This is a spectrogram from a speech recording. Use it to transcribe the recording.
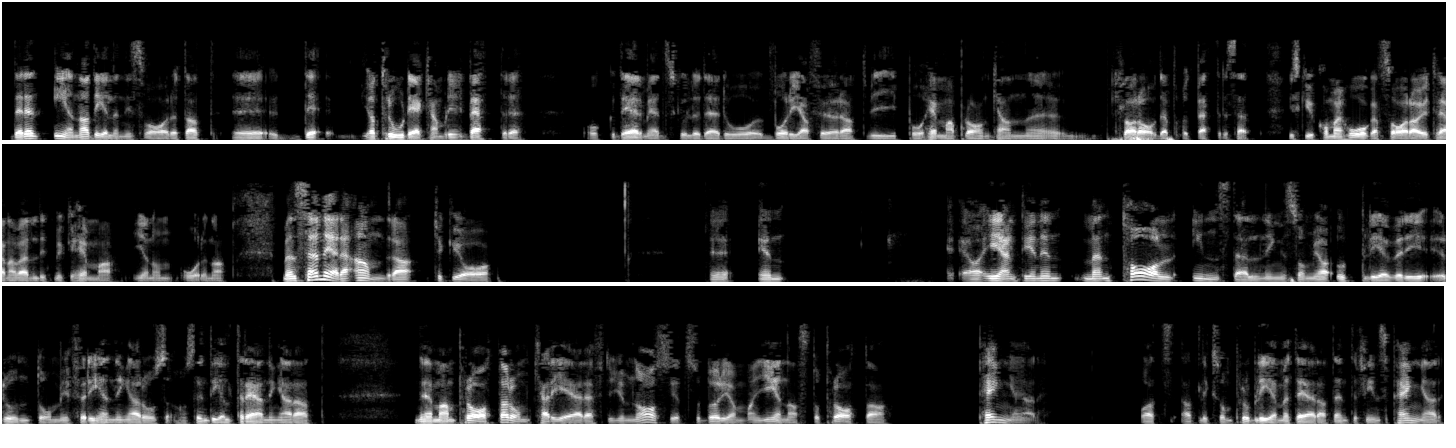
Det är den ena delen i svaret att eh, det, jag tror det kan bli bättre och därmed skulle det då borga för att vi på hemmaplan kan eh, klara av det på ett bättre sätt. Vi ska ju komma ihåg att Sara har ju tränat väldigt mycket hemma genom åren. Men sen är det andra, tycker jag, eh, en ja, egentligen en mental inställning som jag upplever i, runt om i föreningar och hos, en del träningar att när man pratar om karriär efter gymnasiet så börjar man genast att prata pengar. Och att, att liksom problemet är att det inte finns pengar.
